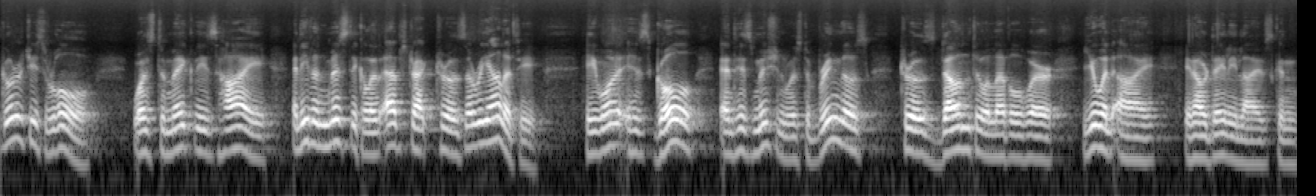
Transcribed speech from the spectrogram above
Guruji's role was to make these high and even mystical and abstract truths a reality. He wanted his goal and his mission was to bring those truths down to a level where you and I in our daily lives can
